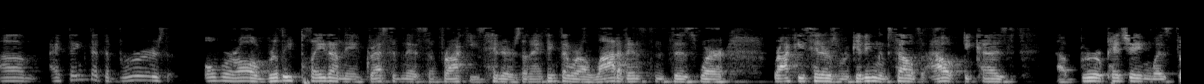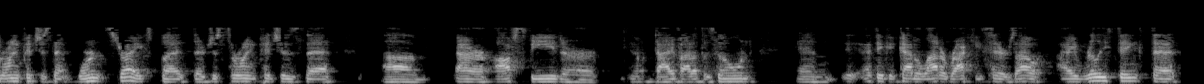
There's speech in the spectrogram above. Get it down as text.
um, I think that the Brewers overall really played on the aggressiveness of Rockies hitters, and I think there were a lot of instances where Rockies hitters were getting themselves out because uh, Brewer pitching was throwing pitches that weren't strikes, but they're just throwing pitches that um, are off speed or you know dive out of the zone. And I think it got a lot of Rockies hitters out. I really think that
